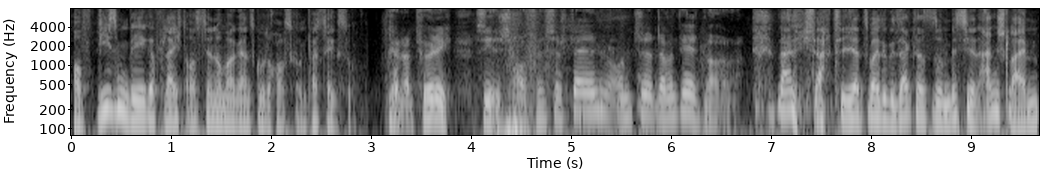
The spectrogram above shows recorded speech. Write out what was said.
auf diesem Wege vielleicht aus der Nummer ganz gut rauskommt? Was denkst du? Ja, natürlich. Sie ins Schaufenster stellen und äh, damit Geld machen. Nein, ich dachte jetzt, weil du gesagt hast, so ein bisschen anschleimen,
